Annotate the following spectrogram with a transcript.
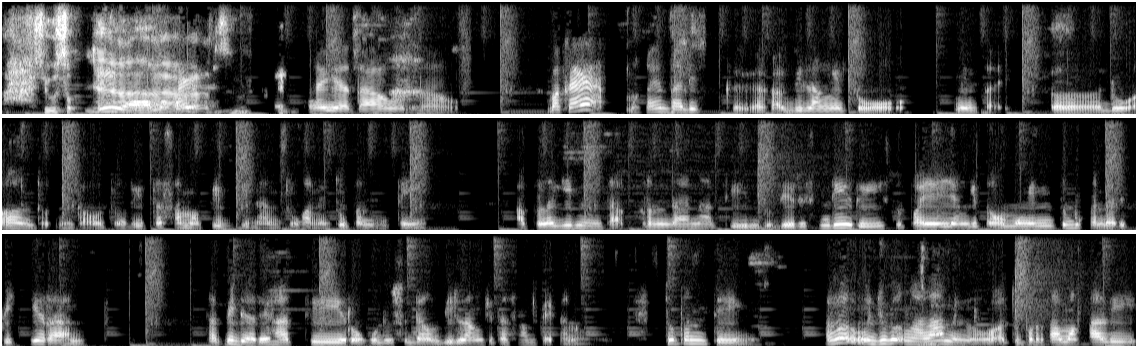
Ah susuknya Iya, makanya- Nah, iya tahu tahu. Makanya makanya tadi kakak bilang itu minta eh, doa untuk minta otoritas sama pimpinan Tuhan itu penting. Apalagi minta kerendahan hati untuk diri sendiri supaya yang kita omongin itu bukan dari pikiran tapi dari hati. Roh Kudus sedang bilang kita sampaikan. Itu penting. Kakak juga ngalamin loh waktu pertama kali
